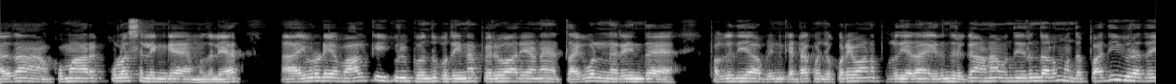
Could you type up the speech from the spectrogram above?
அதுதான் குமார குலசலிங்க முதலியார். இவருடைய வாழ்க்கை குறிப்பு வந்து பார்த்தீங்கன்னா, பெருவாரியான தகவல் நிறைந்த பகுதியா அப்படின்னு கேட்டால் கொஞ்சம் குறைவான பகுதியாக தான் இருந்திருக்கு. ஆனால் வந்து இருந்தாலும் அந்த பதிவிரதை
